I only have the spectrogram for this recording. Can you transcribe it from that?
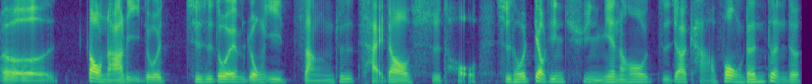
呃，到哪里都会其实都会容易脏，就是踩到石头，石头掉进去里面，然后指甲卡缝等等的。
